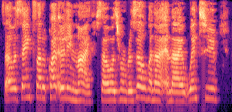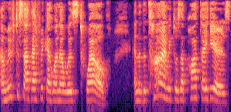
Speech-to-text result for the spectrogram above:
So I was saying started quite early in life. So I was from Brazil when I, and I went to, I moved to South Africa when I was 12. And at the time it was apartheid years.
